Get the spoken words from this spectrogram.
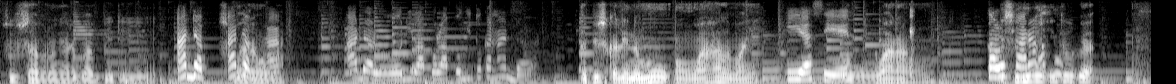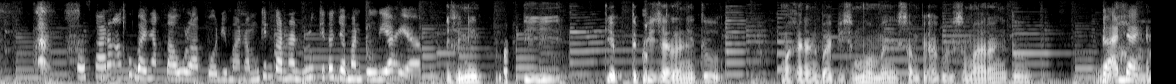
Susah bro nyari babi di ada ada Semarang Pak. bro. ada loh di lapo-lapo gitu kan ada Tapi sekali nemu oh, mahal Mai. iya sih Oh, warang. kalau Di sekarang sini aku itu kayak kalau sekarang aku banyak tahu lapo di mana mungkin karena dulu kita zaman kuliah ya di sini di tiap tepi jalan itu makanan babi semua Mai sampai aku di Semarang itu Nggak ada ya?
